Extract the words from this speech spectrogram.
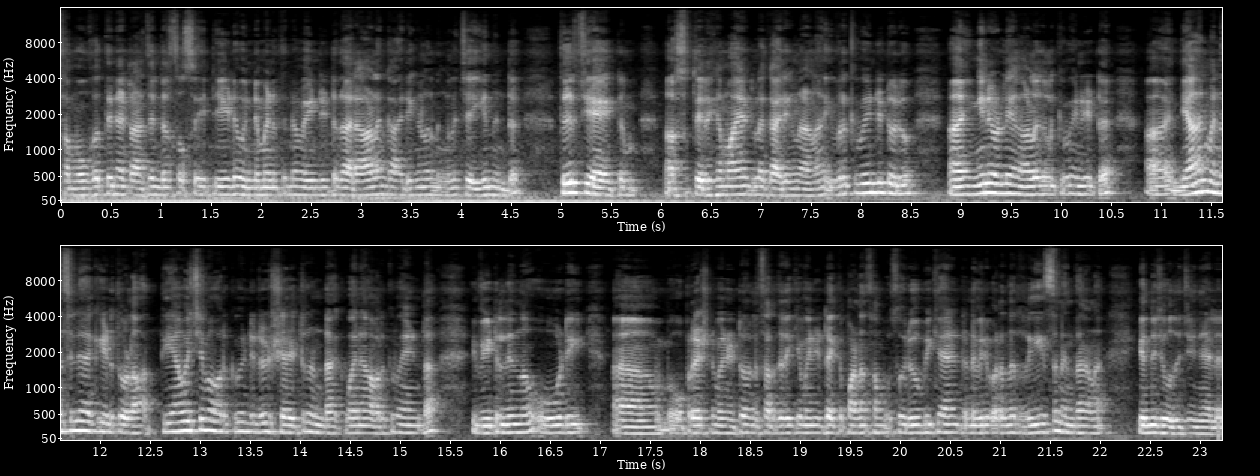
സമൂഹത്തിന് ട്രാൻസ്ജെൻഡർ സൊസൈറ്റിയുടെ ഉന്നമനത്തിന് വേണ്ടിയിട്ട് ധാരാളം കാര്യങ്ങൾ നിങ്ങൾ ചെയ്യുന്നുണ്ട്. തീർച്ചയായിട്ടും സുത്യർഹമായിട്ടുള്ള കാര്യങ്ങളാണ്. ഇവർക്ക് വേണ്ടിയിട്ടൊരു ഇങ്ങനെയുള്ള ആളുകൾക്ക് വേണ്ടിയിട്ട് ഞാൻ മനസ്സിലാക്കിയെടുത്തോളം അത്യാവശ്യം അവർക്ക് വേണ്ടിയിട്ട് ഒരു ഷെൽട്ടർ ഉണ്ടാക്കുവാനും അവർക്ക് വേണ്ട വീട്ടിൽ നിന്ന് ഓടി ഓപ്പറേഷന് വേണ്ടിയിട്ടോ സർജറിക്ക് വേണ്ടിയിട്ടൊക്കെ പണം സ്വരൂപിക്കാനായിട്ടാണ് ഇവർ പറയുന്ന റീസൺ എന്താണ് എന്ന് ചോദിച്ചു കഴിഞ്ഞാൽ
